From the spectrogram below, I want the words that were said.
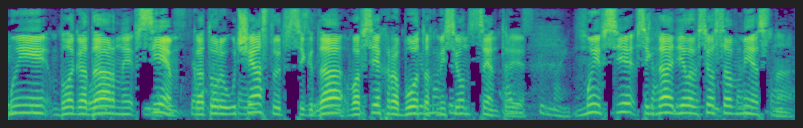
Мы благодарны всем, которые участвуют всегда во всех работах в миссион-центре. Мы все всегда делаем все совместно.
